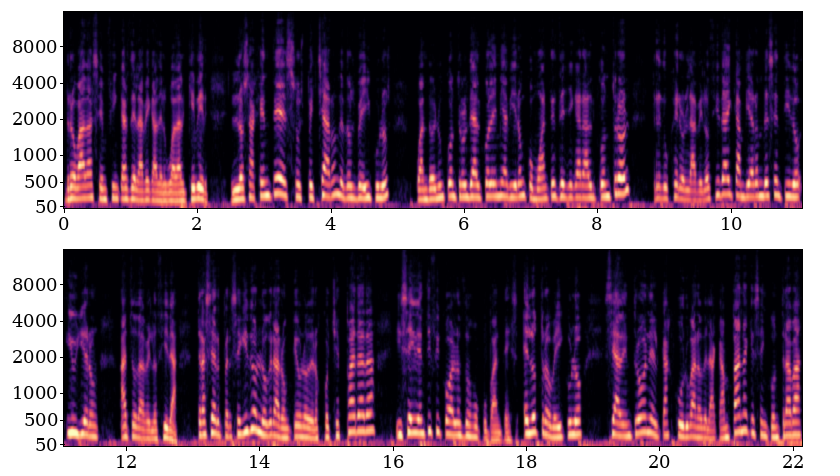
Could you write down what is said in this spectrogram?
robadas en fincas de la Vega del Guadalquivir. Los agentes sospecharon de dos vehículos cuando en un control de alcoholemia vieron como antes de llegar al control redujeron la velocidad y cambiaron de sentido y huyeron a toda velocidad. Tras ser perseguidos lograron que uno de los coches parara y se identificó a los dos ocupantes. El otro vehículo se adentró en el casco urbano de la Campana que se encontraba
